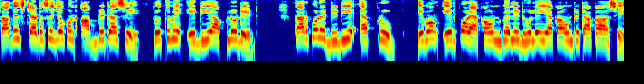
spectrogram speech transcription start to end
তাদের স্ট্যাটাসে যখন আপডেট আসে, প্রথমে এডিএ আপলোডেড তারপরে ডিডিএ অ্যাপ্রুভড এবং এরপর অ্যাকাউন্ট ভ্যালিড হলেই অ্যাকাউন্টে টাকা আসে।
